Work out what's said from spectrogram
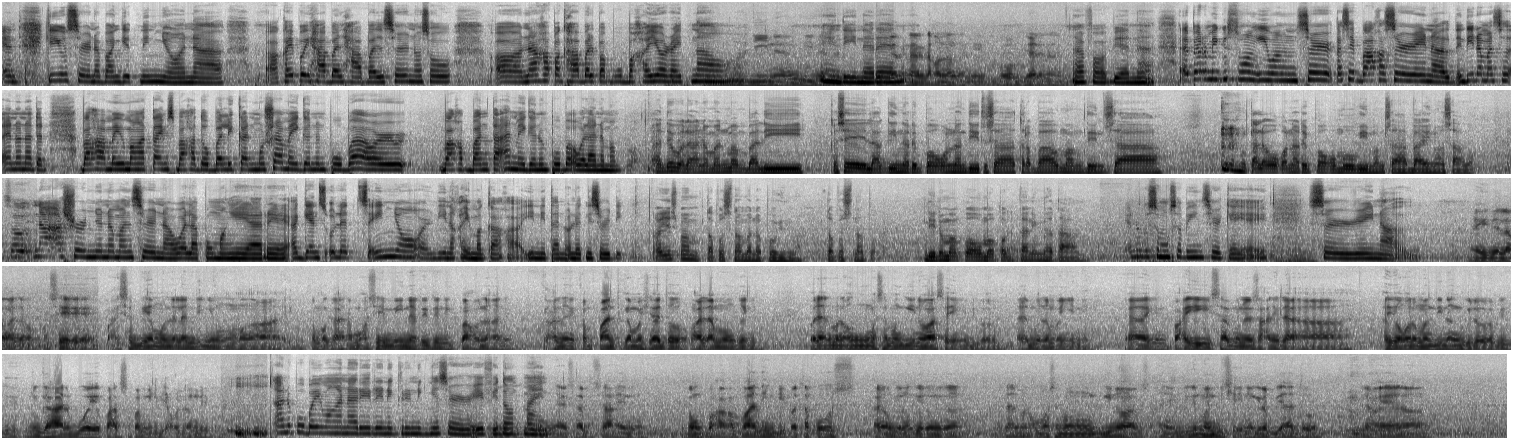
And kayo, Sir, nabanggit ninyo na ah, kayo po habal-habal, Sir, no? So, ah, nakakapaghabal pa po ba kayo right now? Hindi na, hindi na. Hindi na rin. Nagkaroon na rin ako ng ano, eh, phobia na. Na phobia na. Eh, pero may gusto kang iwan, sir. Kasi baka, Sir Reynald, hindi naman sa ano natin, baka may mga times, baka daw balikan mo siya, may ganun po ba? Or baka bantaan, may ganun po ba? Wala naman po. Ah, di, wala naman ma'am. Bali, kasi lagi na rin po ako nandito sa trabaho ma'am. Din sa Caloocan na rin po ako umuwi ma'am sa bahay ng asawa ko. So, na-assure nyo naman, sir, na wala pong mangyayari against ulit sa inyo or hindi na kayo magkakainitan ulit ni Sir Dick. Ah, yes ma'am. Tapos naman na po yun ma'am. Tapos na po. Hindi naman po ako mapagtanim na tao. Ano gusto mong sabihin, sir, kay Sir Reynald? Ayun na lang ano, kasi pakisabihan mo na lang din yung mga kamag-anak mo kasi may naririnig pa ako na ano, ano eh, kampante ka masyado, akala mo ganyan. Wala naman akong masamang ginawa sa inyo, di ba? Alam mo naman yun eh. Kaya yun, pakisabi mo na lang sa kanila, ah, ayoko naman din ng gulo. Naghahanap buhay ako para sa pamilya ko lang din. Mm. Ano po ba yung mga naririnig-rinig niyo, sir, if you don't mind? Yun nga, sabi sa akin, huwag kang pakakampante, hindi pa tapos. Alam, ganun, ganun, ganun. Wala naman akong masamang ginawa sa akin. Hindi naman di siya inagrabyado. Kaya, kaya na,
